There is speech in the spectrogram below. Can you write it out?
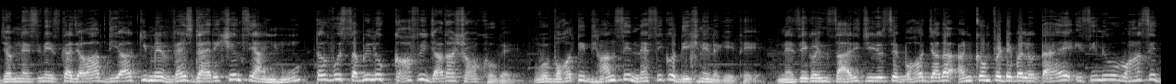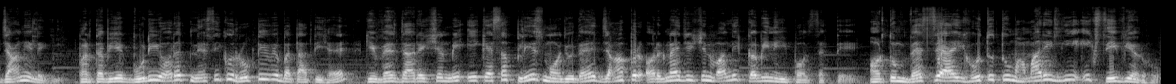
जब नेसी ने इसका जवाब दिया कि मैं वेस्ट डायरेक्शन से आई हूँ, तब वो सभी लोग काफ़ी ज़्यादा शौक हो गए। वो बहुत ही ध्यान से नेसी को देखने लगे थे। नेसी को इन सारी चीज़ों से बहुत ज़्यादा अनकंफर्टेबल होता है, इसीलिए वो वहाँ से जाने लगी। पर तभी एक बूढ़ी औरत नेसी को रोकते हुए बताती है कि वेस्ट डायरेक्शन में एक ऐसा प्लेस मौजूद है जहाँ पर ऑर्गेनाइजेशन वाले कभी नहीं पहुँच सकते। और तुम वेस्ट से आई हो तो तुम हमारे लिए एक सेवियर हो।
